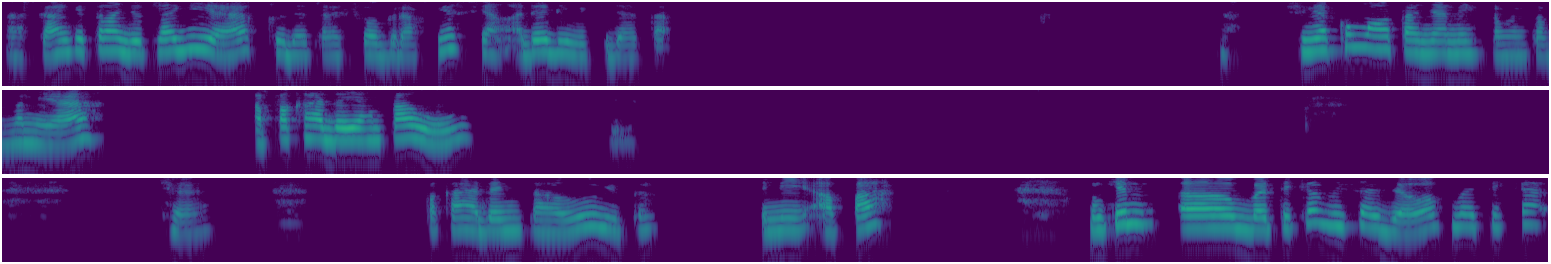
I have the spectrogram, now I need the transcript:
Nah, sekarang kita lanjut lagi ya ke data leksikografis yang ada di Wikidata. Nah, sini aku mau tanya nih teman-teman ya, apakah ada yang tahu ya apakah ada yang tahu gitu? Ini apa? Mungkin uh, Mbak Tika bisa jawab Mbak Tika.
